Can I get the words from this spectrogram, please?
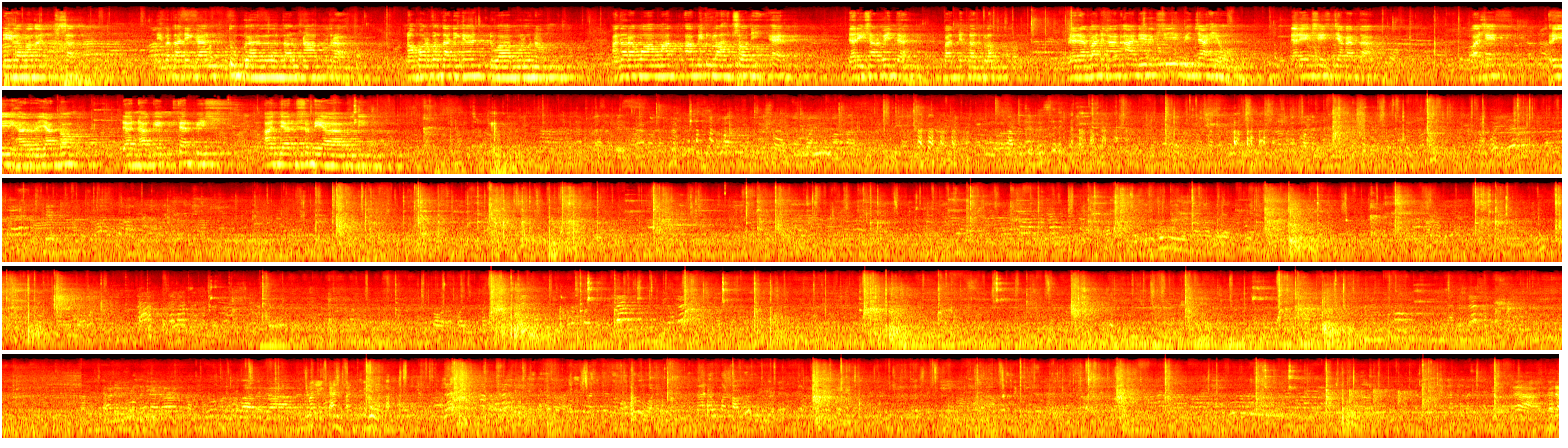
di lapangan satu di pertandingan tunggal taruna putra. Nomor pertandingan 26 antara Muhammad Aminullah Sony R dari Sarwinda Badminton Club berhadapan dengan Adirksi Bicahyo dari Eksis Jakarta wasit Tri Haryanto dan hakim servis Anjar Setia Budi. menekan Bandung. ada umpan bambu. Ya, ada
